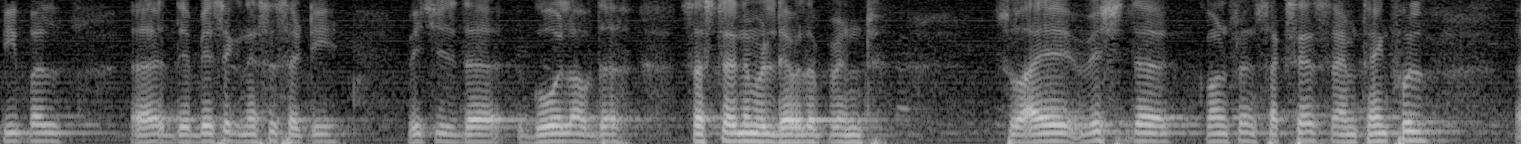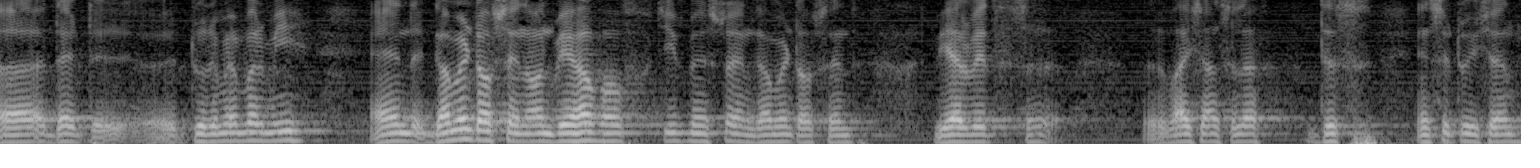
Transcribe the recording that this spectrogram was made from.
people uh, the basic necessity, which is the goal of the sustainable development. So I wish the conference success. I'm thankful uh, that uh, to remember me and Government of Sindh, on behalf of Chief Minister and Government of Sindh, we are with uh, Vice Chancellor, this institution,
